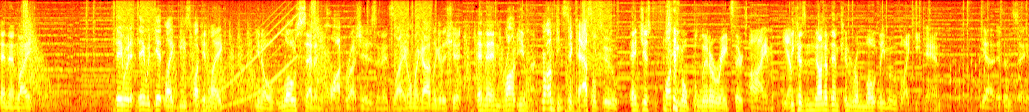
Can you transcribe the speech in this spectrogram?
And then like they would they would get like these fucking like you know low seven clock rushes and it's like oh my god look at this shit and then rom you, rom gets to castle 2 and just fucking obliterates their time Yep. because none of them can remotely move like he can Yeah, it's insane.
